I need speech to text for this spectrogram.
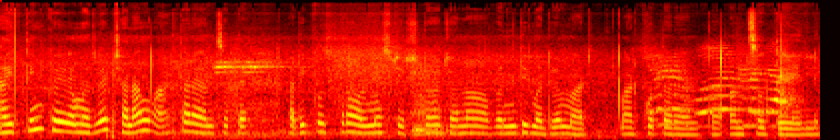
ಐ ಥಿಂಕ್ ಮದುವೆ ಚೆನ್ನಾಗಿ ಮಾಡ್ತಾರೆ ಅನಿಸುತ್ತೆ. ಅದಕ್ಕೋಸ್ಕರ ಆಲ್ಮೋಸ್ಟ್ ಎಷ್ಟೋ ಜನ ಬಂದು ಮದುವೆ ಮಾಡಿ, ಮಾಡ್ಕೋತಾರೆ ಅಂತ ಅನಿಸುತ್ತೆ ಇಲ್ಲಿ.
